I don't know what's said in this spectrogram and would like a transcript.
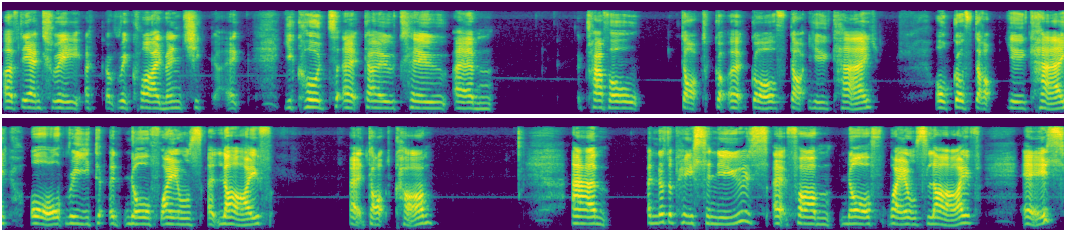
of the entry uh, requirements you uh, you could uh, go to um, travel.gov.uk uh, or gov.uk or read North Wales live.com um another piece of news uh, from North Wales Live is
